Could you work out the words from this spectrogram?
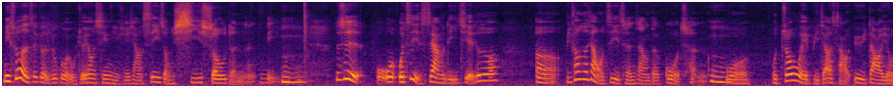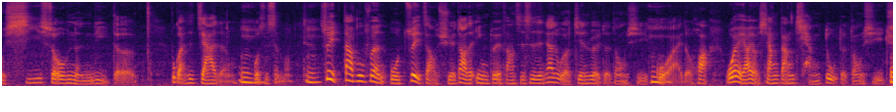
你说的这个，如果我觉得用心理学讲，是一种吸收的能力。嗯，就是我我自己是这样理解，就是说，呃，比方说像我自己成长的过程，嗯，我我周围比较少遇到有吸收能力的。不管是家人，嗯，或是什么，嗯，所以大部分我最早学到的应对方式是，人家如果有尖锐的东西过来的话，我也要有相当强度的东西去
